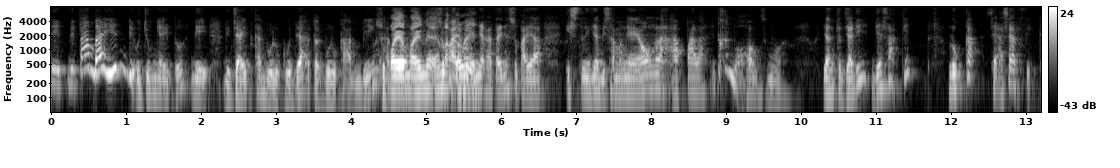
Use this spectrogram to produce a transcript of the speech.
di, ditambahin di ujungnya itu di dijahitkan bulu kuda atau bulu kambing Supaya atau- mainnya enak supaya kali. mainnya katanya supaya istrinya bisa mengeong lah apalah itu kan bohong semua yang terjadi dia sakit luka CA cervix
